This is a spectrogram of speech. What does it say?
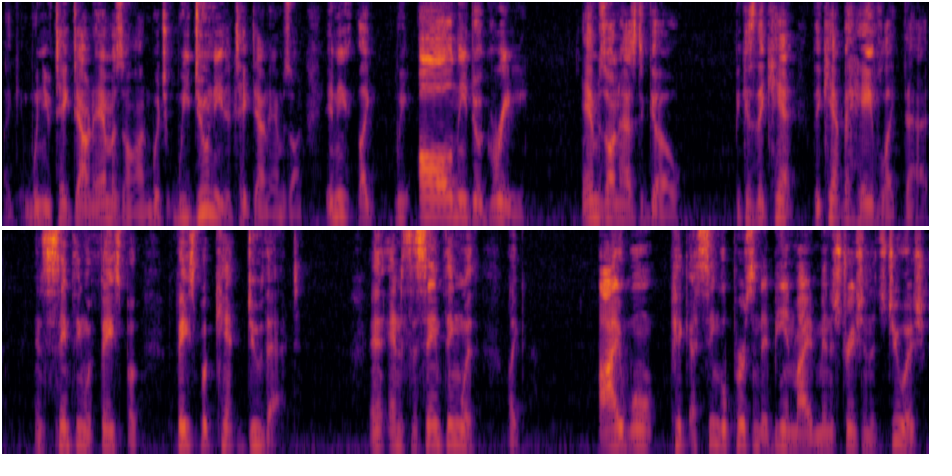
like when you take down Amazon, which we do need to take down Amazon, it need, like we all need to agree, Amazon has to go because they can't they can't behave like that. And it's the same thing with Facebook. Facebook can't do that, and, and it's the same thing with like I won't pick a single person to be in my administration that's Jewish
